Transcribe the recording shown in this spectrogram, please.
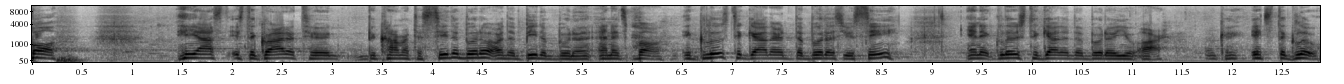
Both. He asked, is the gratitude the karma to see the Buddha or to be the Buddha? And it's both. It glues together the Buddhas you see, and it glues together the Buddha you are. Okay? It's the glue.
